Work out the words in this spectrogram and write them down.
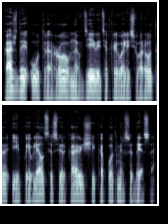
Каждое утро ровно в девять открывались ворота, и появлялся сверкающий капот Мерседеса.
